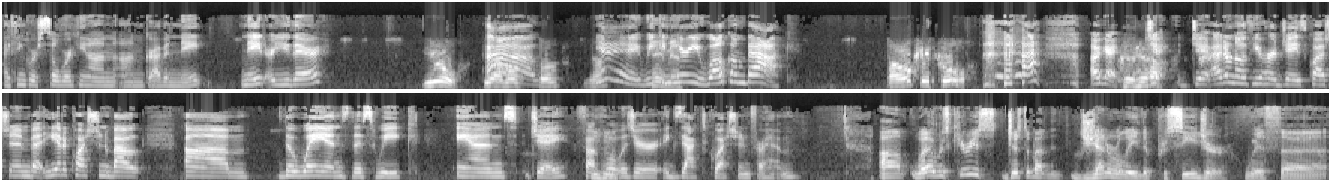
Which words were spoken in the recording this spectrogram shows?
I think we're still working on, on grabbing Nate. Nate, are you there? You. Yeah, Ah, well, yeah. Yay, we Hey, can man. hear you. Welcome back. Oh, okay, cool. Okay. Yeah. Jay, Jay, I don't know if you heard Jay's question, but he had a question about um, the weigh ins this week. And Jay, Mm-hmm. what was your exact question for him? um, well, I was curious just about the, generally the procedure with uh,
